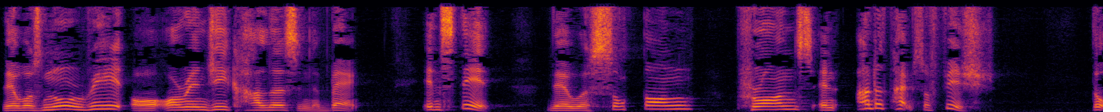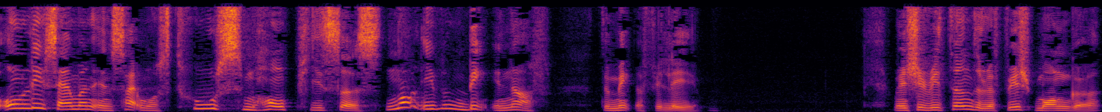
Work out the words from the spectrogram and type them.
There was no red or orangey colors in the bag. Instead, there was sotong, prawns, and other types of fish. The only salmon inside was two small pieces, not even big enough to make a fillet. When she returned to the fishmonger,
